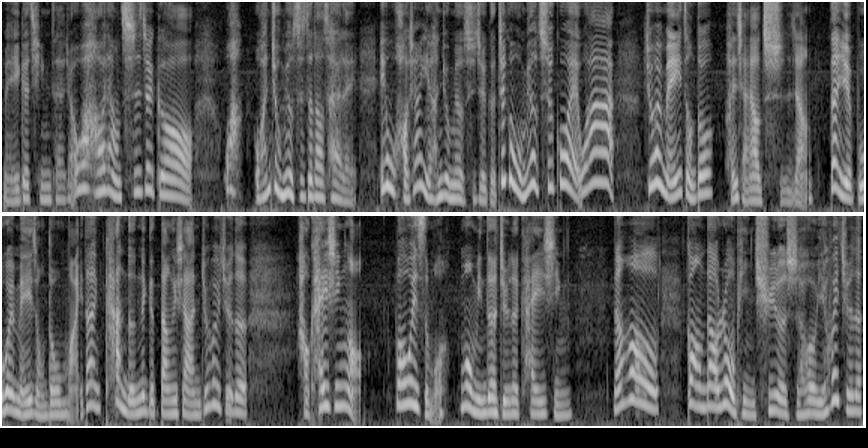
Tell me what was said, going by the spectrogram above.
每一个青菜，就哇，好想吃这个哦！哇，我很久没有吃这道菜嘞！诶，我好像也很久没有吃这个，这个我没有吃过诶，哇，就会每一种都很想要吃这样，但也不会每一种都买。但看的那个当下，你就会觉得好开心哦，不知道为什么，莫名的觉得开心，然后。逛到肉品区的时候，也会觉得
